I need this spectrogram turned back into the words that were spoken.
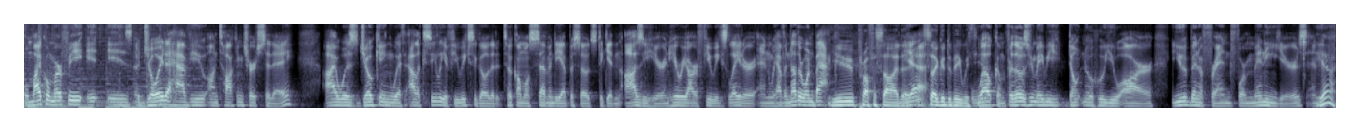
Well, Michael Murphy, it is a joy to have you on Talking Church today. I was joking with Alex Seeley a few weeks ago that it took almost 70 episodes to get an Aussie here, and here we are a few weeks later, and we have another one back. You prophesied it. Yeah. It's so good to be with you. Welcome. For those who maybe don't know who you are, you have been a friend for many years. And Yeah.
